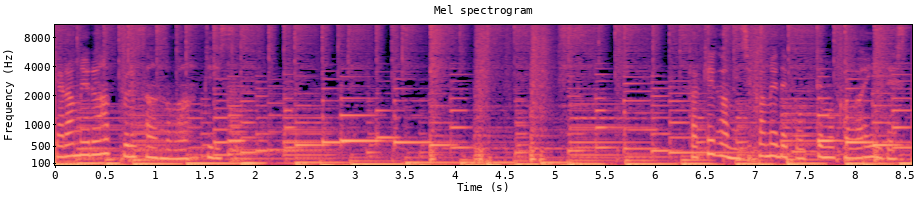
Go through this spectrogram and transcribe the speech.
キャラメルアップルさんのワンピース。丈が短めでとっても可愛いです。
